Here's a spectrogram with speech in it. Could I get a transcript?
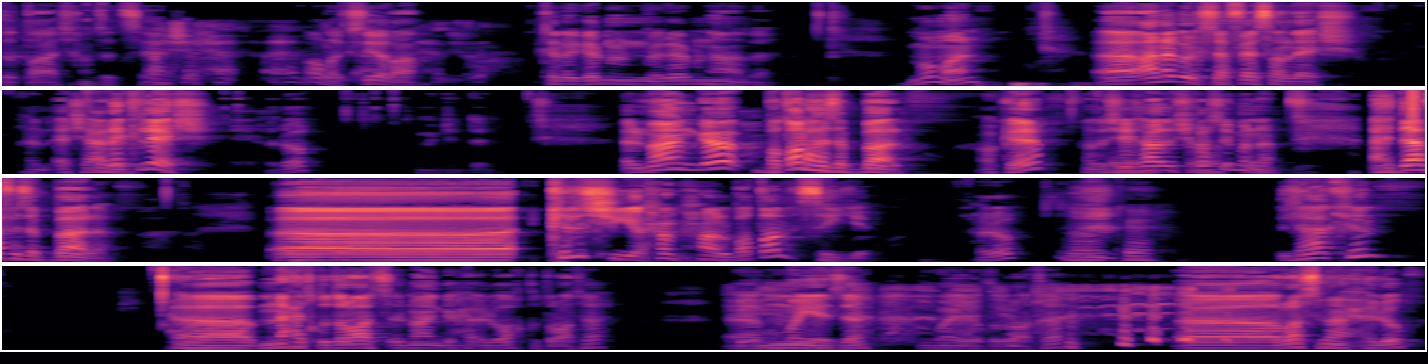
119 95 عاش الح- الحمد والله لله. كل أقل من أقل من هذا عموما آه أنا أقول لك أستاذ فيصل ليش؟ أشارك ليش؟ حلو؟ جدا المانجا بطلها زبال okay؟ هذا شيء إيه، هذا شيء خاصين okay. منه أهدافه زبالة آه كل شيء يحوم حول البطل سيء حلو؟ okay لكن آه من ناحية قدرات المانجا حلوة قدراتها مميزة مميزة قدراتها آه رسمها حلو.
